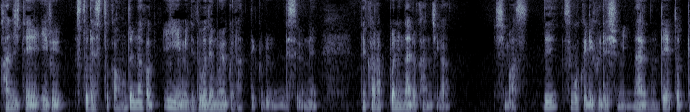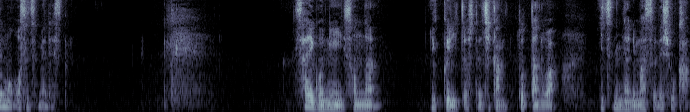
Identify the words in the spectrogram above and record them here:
感じているストレスとか、本当になんかいい意味でどうでもよくなってくるんですよね。で、空っぽになる感じがします。で、すごくリフレッシュになるので、とってもおすすめです。最後にそんなゆっくりとした時間取ったのはいつになりますでしょうか？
